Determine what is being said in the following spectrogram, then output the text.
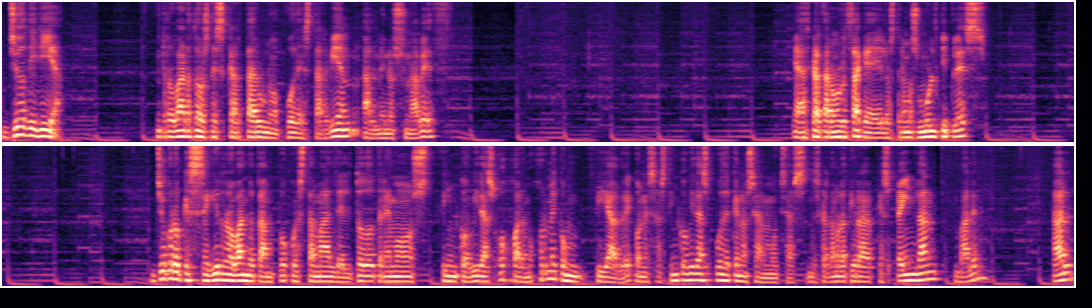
Yo diría... Robar dos, descartar uno puede estar bien, al menos una vez. Y a descartar un Urza que los tenemos múltiples. Yo creo que seguir robando tampoco está mal del todo. Tenemos 5 vidas. Ojo, a lo mejor me he confiado, ¿eh? Con esas 5 vidas puede que no sean muchas. Descartamos la tierra que es Painland, ¿vale? Tal.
